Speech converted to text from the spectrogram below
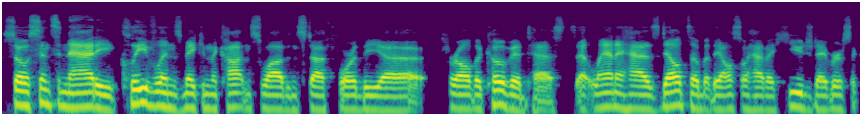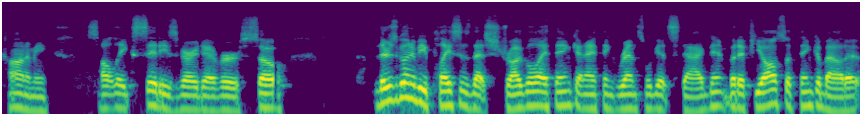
so Cincinnati, Cleveland's making the cotton swabs and stuff for the uh, for all the COVID tests. Atlanta has Delta, but they also have a huge diverse economy. Salt Lake City's very diverse. So there's going to be places that struggle, I think, and I think rents will get stagnant. But if you also think about it,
